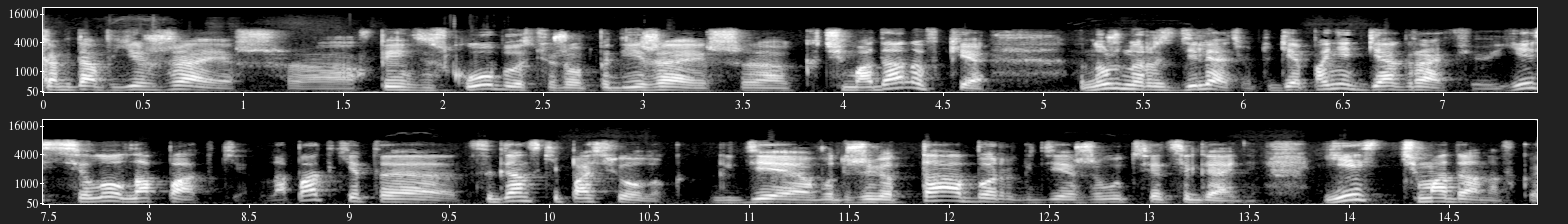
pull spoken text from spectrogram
когда въезжаешь э, в Пензенскую область, уже подъезжаешь э, к Чемодановке, нужно разделять, вот, понять географию. Есть село Лопатки. Лопатки – это цыганский поселок, где вот живет табор, где живут все цыгане. Есть Чемодановка.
